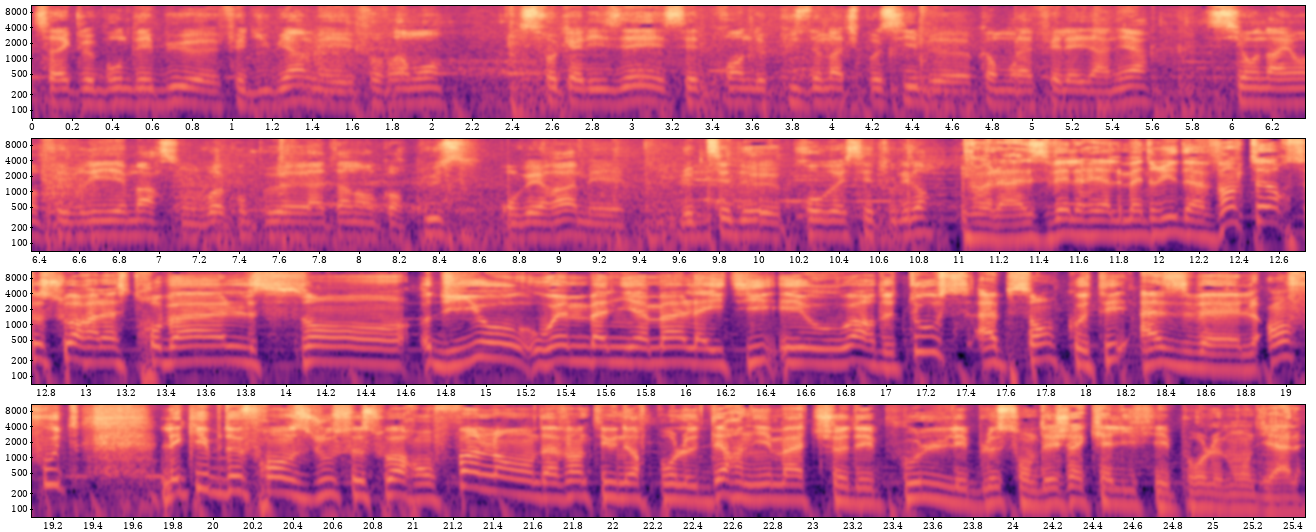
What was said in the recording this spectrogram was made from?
c'est vrai que le bon début euh, fait du bien, mais il faut vraiment se focaliser, essayer de prendre le plus de matchs possible euh, comme on l'a fait l'année dernière. Si on arrive en février-mars, on voit qu'on peut atteindre encore plus, on verra, mais le but c'est de progresser tous les ans. Voilà, Asvel Real Madrid à 20h ce soir à l'Astrobal, sans Dio, Wembanyama, Laiti et Howard, tous absents côté Asvel. En foot, l'équipe de France joue ce soir en Finlande à 21h pour le dernier match des poules. Les Bleus sont déjà qualifiés pour le mondial.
